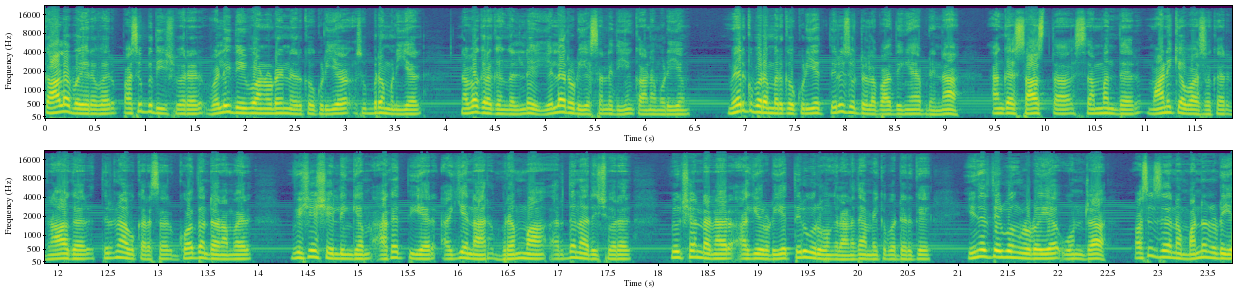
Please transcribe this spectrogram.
காலபைரவர் பசுபதீஸ்வரர் வலி தெய்வானுடன் இருக்கக்கூடிய சுப்பிரமணியர் நவகிரகங்கள்னு எல்லாருடைய சன்னதியும் காண முடியும். மேற்கு புறம் இருக்கக்கூடிய திருச்சுற்றில் பார்த்தீங்க அப்படின்னா அங்கே சாஸ்தா சம்பந்தர் மாணிக்கவாசகர் நாகர் திருநாவுக்கரசர் கோதண்டராமர் விசேஷலிங்கம் அகத்தியர் ஐயனார் பிரம்மா அர்த்தநாரீஸ்வரர் விக்ஷண்டனார் ஆகியோருடைய திருவுருவங்களானது அமைக்கப்பட்டிருக்கு. இந்த திருவுருவங்களுடைய ஒன்றா வசிசன மன்னனுடைய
